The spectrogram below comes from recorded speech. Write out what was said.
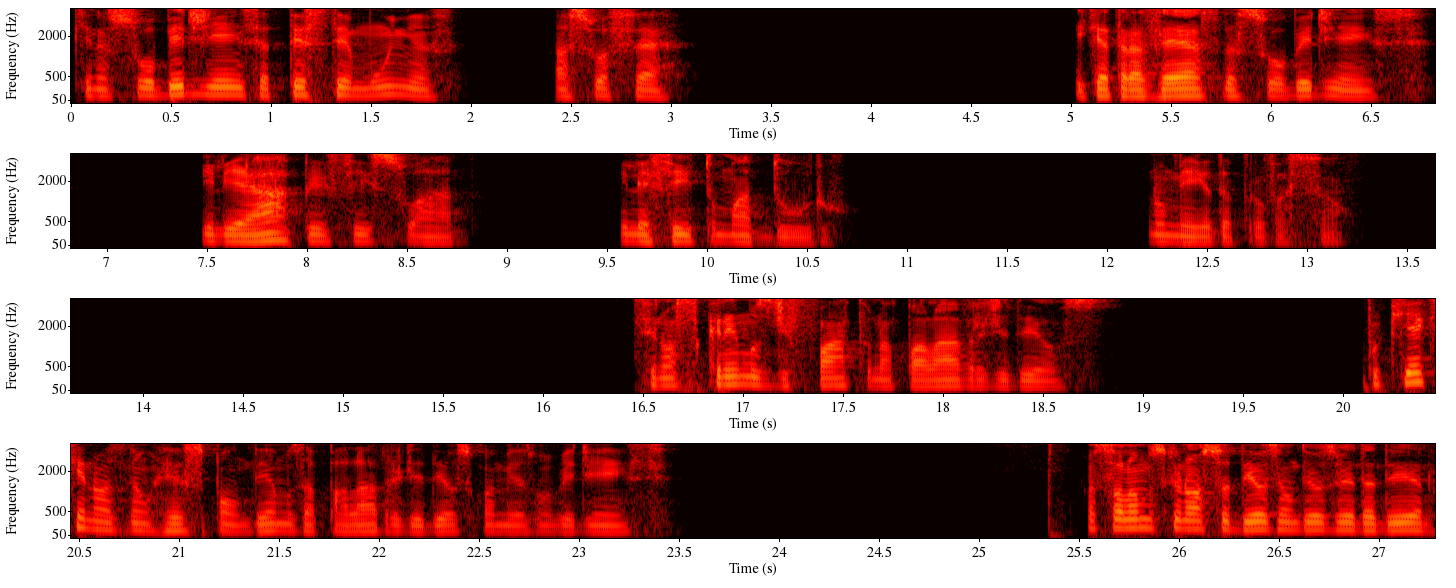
que na sua obediência testemunha a sua fé, e que através da sua obediência ele é aperfeiçoado, ele é feito maduro no meio da provação. Se nós cremos de fato na palavra de Deus, por que é que nós não respondemos a palavra de Deus com a mesma obediência? Nós falamos que o nosso Deus é um Deus verdadeiro.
